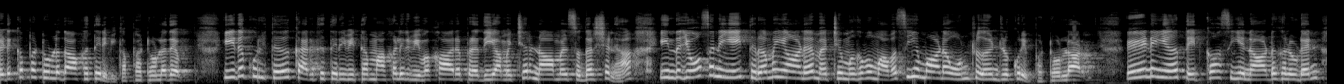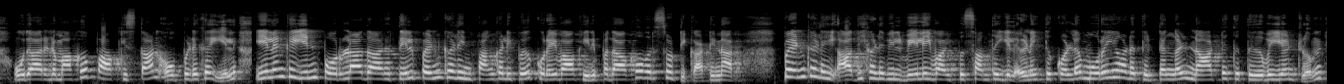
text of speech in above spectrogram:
எடுக்கப்பட்டுள்ளதாக தெரிவிக்கப்பட்டுள்ளது. இது குறித்து கருத்து தெரிவித்த மகளிர் விவகார பிரதி அமைச்சர் நாமல் சுதர்சன இந்த யோசனையை திறமையான மற்றும் மிகவும் அவசியமான ஒன்று என்று குறிப்பிட்டுள்ளார். ஏனைய தெற்காசிய நாடுகளுடன் உதாரணமாக பாகிஸ்தான் ஒப்பிடுகையில் இலங்கையின் பொருளாதாரத்தில் பெண்களின் பங்களிப்பு குறைவாக இருப்பதாக அவர் சுட்டிக்காட்டினார். பெண்களை அதிக அளவில் வேலைவாய்ப்பு சந்தையில் இணைத்துக் கொள்ள முறையான திட்டங்கள் நாட்டுக்கு தேவை என்றும்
